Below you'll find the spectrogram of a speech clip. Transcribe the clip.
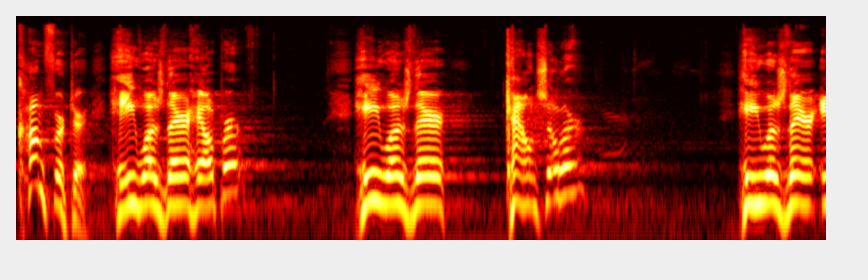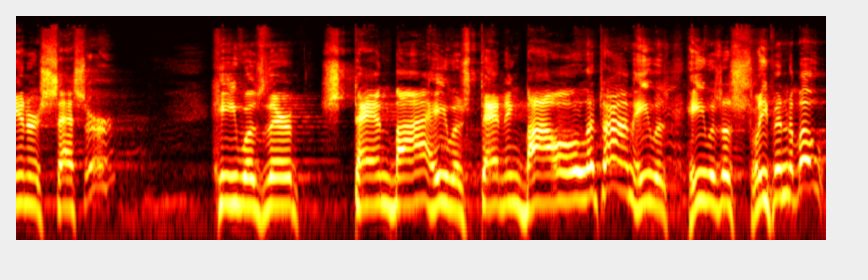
comforter, he was their helper, he was their counselor, he was their intercessor. He was their standby. He was standing by all the time. He was, he was asleep in the boat.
